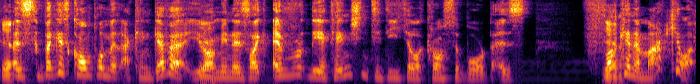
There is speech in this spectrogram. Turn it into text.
Yeah. it's the biggest compliment I can give it. You yeah. know what I mean? It's like every the attention to detail across the board is fucking yeah. immaculate.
